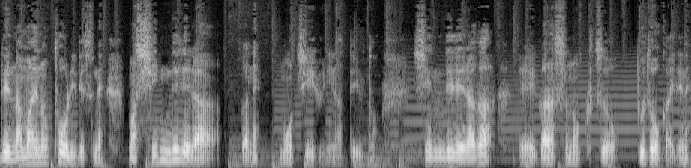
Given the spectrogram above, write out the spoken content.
で、名前の通りですね、まあ、シンデレラがね、モチーフになっていると。シンデレラが、えー、ガラスの靴を武道会でね、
